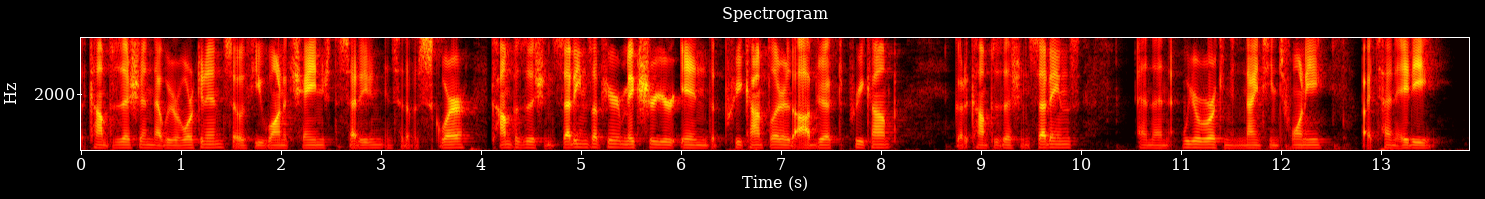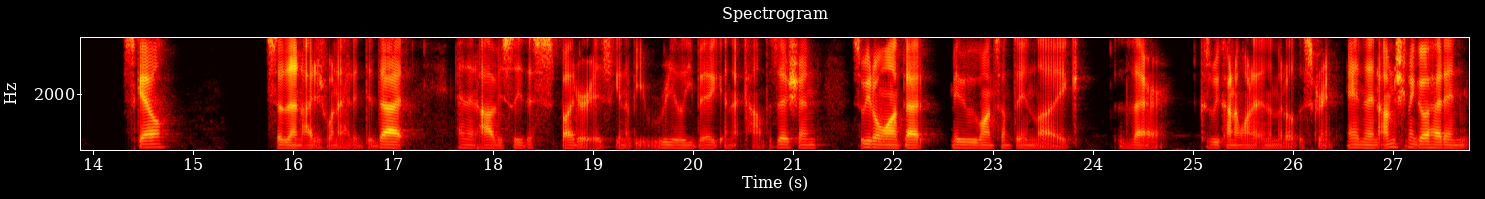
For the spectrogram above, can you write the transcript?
the composition that we were working in. So if you want to change the setting instead of a square, composition settings up here, make sure you're in the pre-comp layer, the object pre-comp, go to composition settings, and then we were working in 1920 by 1080 scale. So then I just went ahead and did that. And then obviously the spider is to be really big in that composition. So we don't want that. Maybe we want something like there because we kind of want it in the middle of the screen. And then I'm just going to go ahead and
